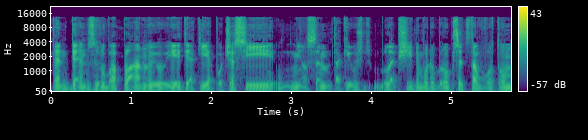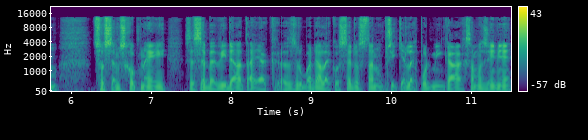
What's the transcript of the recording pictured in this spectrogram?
ten den zhruba plánuju jít, jaký je počasí, měl jsem taky už lepší nebo dobrou představu o tom, co jsem schopný ze sebe vydat a jak zhruba daleko se dostanu při těchto podmínkách. Samozřejmě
